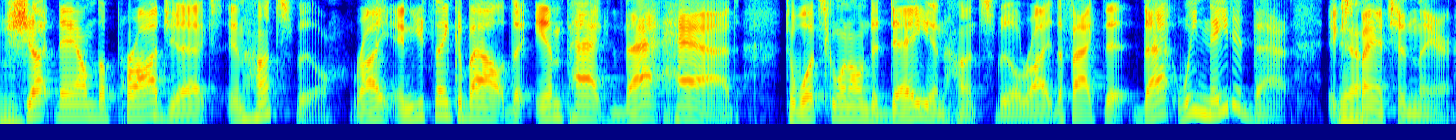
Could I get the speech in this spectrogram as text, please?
Mm. shut down the projects in Huntsville, right? And you think about the impact that had to what's going on today in Huntsville, right? The fact that that we needed that expansion yeah. there,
